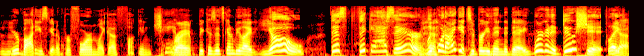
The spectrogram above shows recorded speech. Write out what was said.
mm-hmm. your body's going to perform like a fucking champ. Right. Because it's going to be like, yo, this thick ass air. Look what I get to breathe in today. We're going to do shit. Like, yeah,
